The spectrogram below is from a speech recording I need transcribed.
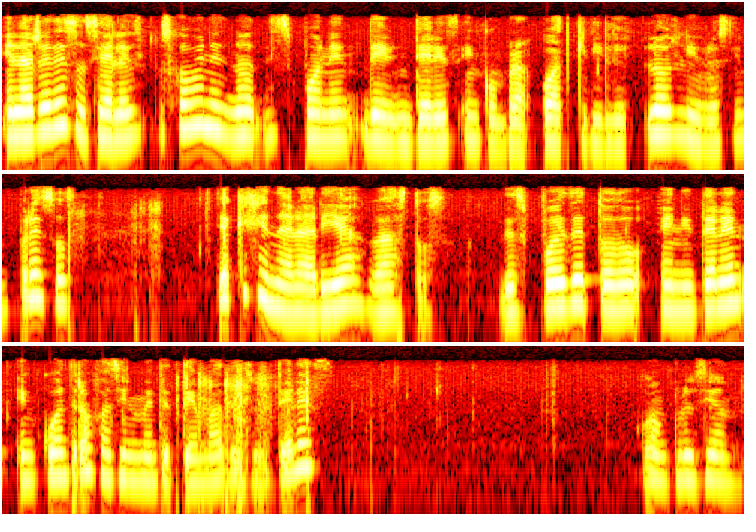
en las redes sociales los jóvenes no disponen de interés en comprar o adquirir los libros impresos, ya que generaría gastos. Después de todo, en Internet encuentran fácilmente temas de su interés. Conclusión.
